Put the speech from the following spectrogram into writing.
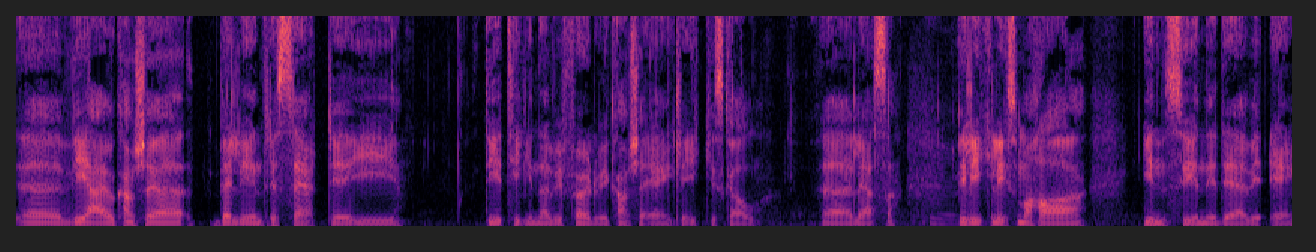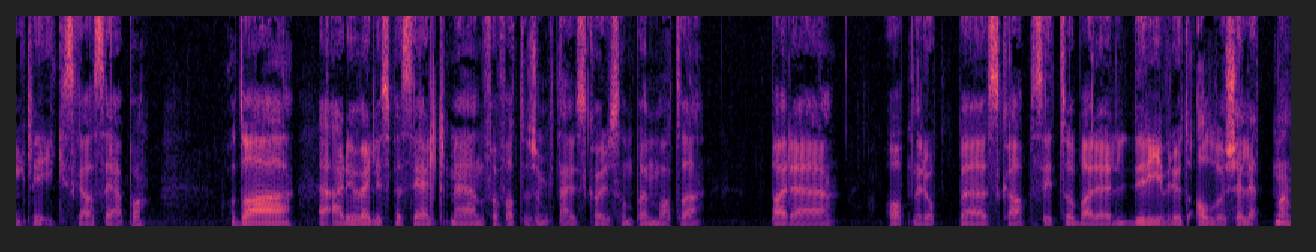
eh, Vi er jo kanskje veldig interesserte i, de tingene vi føler vi kanskje egentlig ikke skal eh, lese. Vi liker liksom å ha innsyn i det vi egentlig ikke skal se på. Og da er det jo veldig spesielt med en forfatter som Knausgård, som på en måte bare åpner opp eh, skapet sitt og bare driver ut alle skjelettene,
